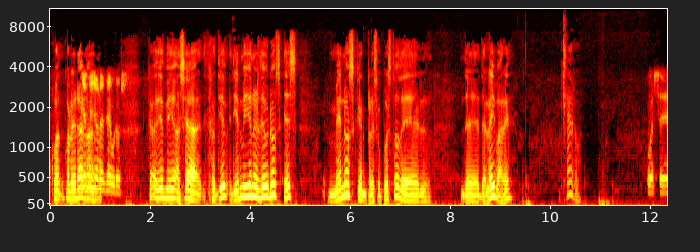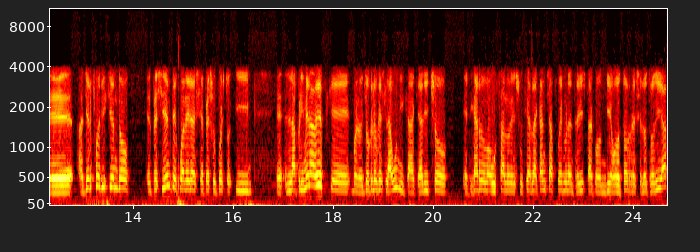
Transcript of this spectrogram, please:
¿Cuál, cuál era? 10 No, millones de euros. Claro, 10 millones, o sea, 10, 10 millones de euros es menos que el presupuesto del, de, del Eibar, ¿eh? Claro. Pues eh, ayer fue diciendo el presidente cuál era ese presupuesto y eh, la primera vez que, bueno, yo creo que es la única que ha dicho Edgardo Bauzalo de ensuciar la cancha fue en una entrevista con Diego Torres el otro día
